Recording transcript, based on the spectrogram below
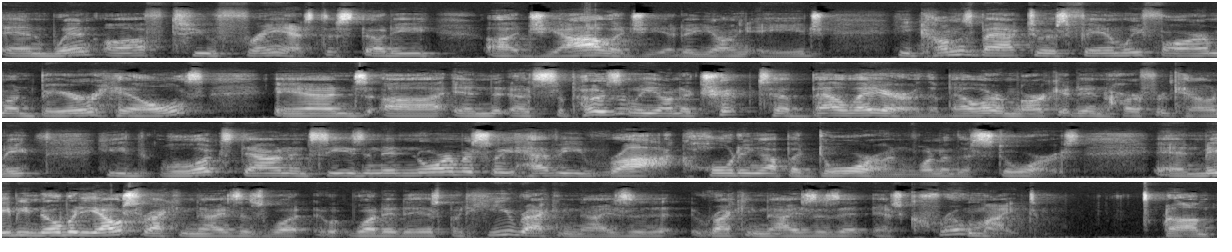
and went off to France to study uh, geology at a young age. He comes back to his family farm on Bare Hills and, uh, and uh, supposedly on a trip to Bel Air, the Bel Air market in Harford County. He looks down and sees an enormously heavy rock holding up a door on one of the stores. And maybe nobody else recognizes what, what it is, but he recognizes it, recognizes it as chromite. Um,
